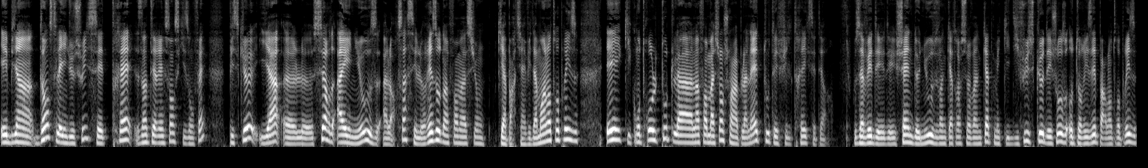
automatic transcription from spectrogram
Eh bien, dans Slay Industries, c'est très intéressant ce qu'ils ont fait, puisqu'il y a euh, le Third Eye News. Alors, ça, c'est le réseau d'information qui appartient évidemment à l'entreprise et qui contrôle toute l'information sur la planète, tout est filtré, etc. Vous avez des, des, chaînes de news 24 heures sur 24, mais qui diffusent que des choses autorisées par l'entreprise.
